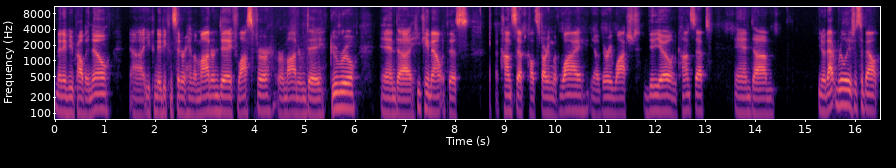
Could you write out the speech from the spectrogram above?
many of you probably know. Uh, you can maybe consider him a modern day philosopher or a modern day guru. And uh, he came out with this concept called starting with why, you know, very watched video and concept. And um, you know that really is just about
